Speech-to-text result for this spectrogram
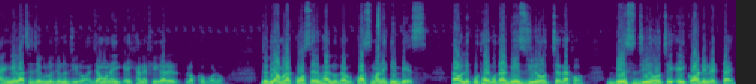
অ্যাঙ্গেল আছে যেগুলোর জন্য জিরো হয়। যেমন এই, এইখানে ফিগারের লক্ষ্য করো। যদি আমরা কসের ভ্যালু দেখো কস মানে কি বেস তাহলে কোথায় কোথায় বেস জিরো হচ্ছে দেখো? বেস জিরো হচ্ছে এই কোঅর্ডিনেটটায়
